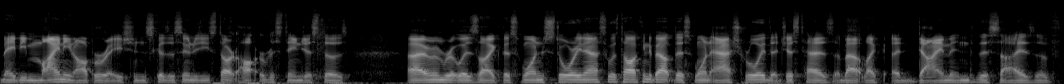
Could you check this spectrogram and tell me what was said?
maybe mining operations because as soon as you start harvesting just those. I remember it was like this one story NASA was talking about this one asteroid that just has about like a diamond the size of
